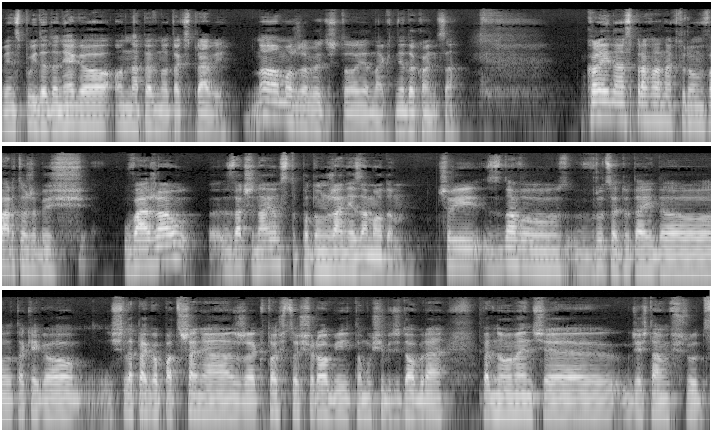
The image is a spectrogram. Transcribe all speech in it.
więc pójdę do niego, on na pewno tak sprawi. No może być to jednak nie do końca. Kolejna sprawa, na którą warto, żebyś uważał, zaczynając to podążanie za modą. Czyli znowu wrócę tutaj do takiego ślepego patrzenia, że ktoś coś robi, to musi być dobre. W pewnym momencie gdzieś tam wśród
